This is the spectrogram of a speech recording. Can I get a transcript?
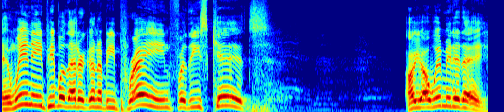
And we need people that are going to be praying for these kids. Are y'all with me today?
